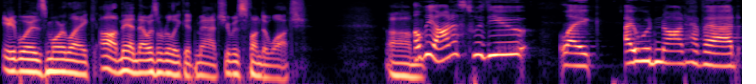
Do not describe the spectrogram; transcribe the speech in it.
it was more like, oh man, that was a really good match. It was fun to watch. Um, I'll be honest with you, like, I would not have had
